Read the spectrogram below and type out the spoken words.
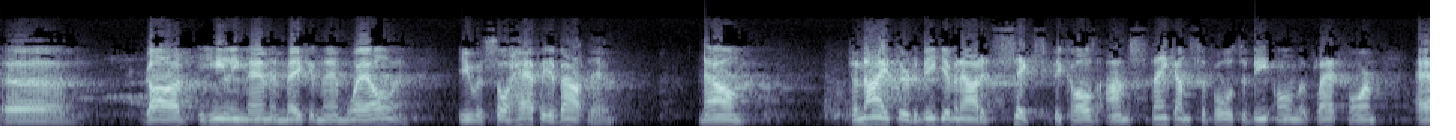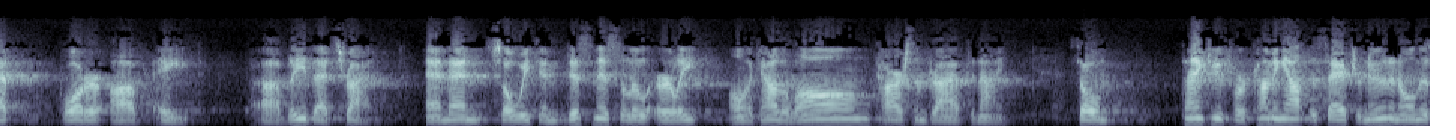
uh, God healing them and making them well, and he was so happy about that. Now, tonight they're to be given out at six because I think I'm supposed to be on the platform at quarter of eight. I believe that's right. And then so we can dismiss a little early on account of the long, tiresome drive tonight. So thank you for coming out this afternoon and on this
